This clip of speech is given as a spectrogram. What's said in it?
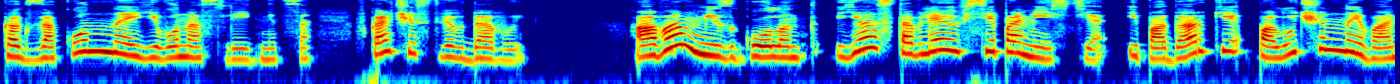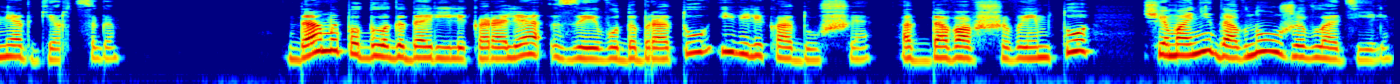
как законная его наследница в качестве вдовы. А вам, мисс Голланд, я оставляю все поместья и подарки, полученные вами от герцога. Дамы поблагодарили короля за его доброту и великодушие, отдававшего им то, чем они давно уже владели.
